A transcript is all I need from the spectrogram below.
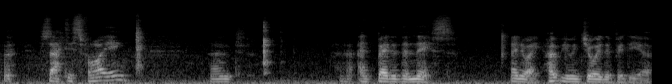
satisfying, and and better than this. Anyway, hope you enjoy the video.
